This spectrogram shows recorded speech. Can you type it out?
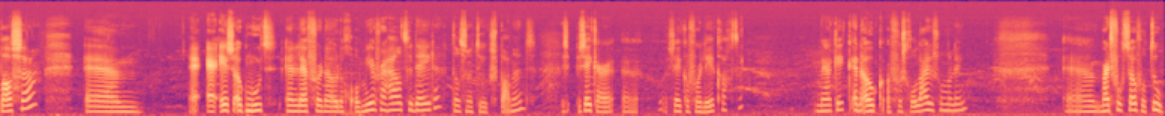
passen. Um, er is ook moed en lef voor nodig om je verhaal te delen. Dat is natuurlijk spannend. Zeker, uh, zeker voor leerkrachten, merk ik. En ook voor schoolleiders onderling. Uh, maar het voegt zoveel toe.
